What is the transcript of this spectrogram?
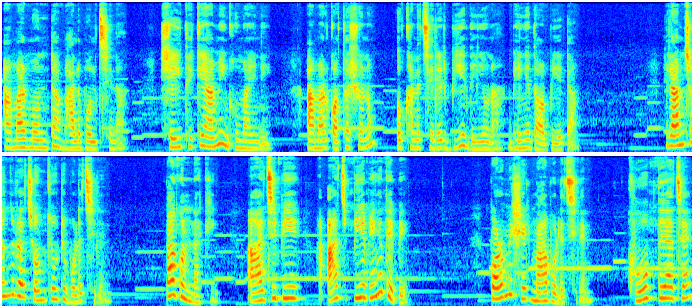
আমার মনটা ভালো বলছে না। সেই থেকে আমি ঘুমাইনি। আমার কথা শোনো, ওখানে ছেলের বিয়ে দিও না, ভেঙে দাও বিয়েটা। রামচন্দ্র রায় চমকে উঠে বলেছিলেন, পাগল নাকি? আজ বিয়ে আজ বিয়ে ভেঙে দেবে? পরমেশের মা বলেছিলেন খুব দেয়া যায়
